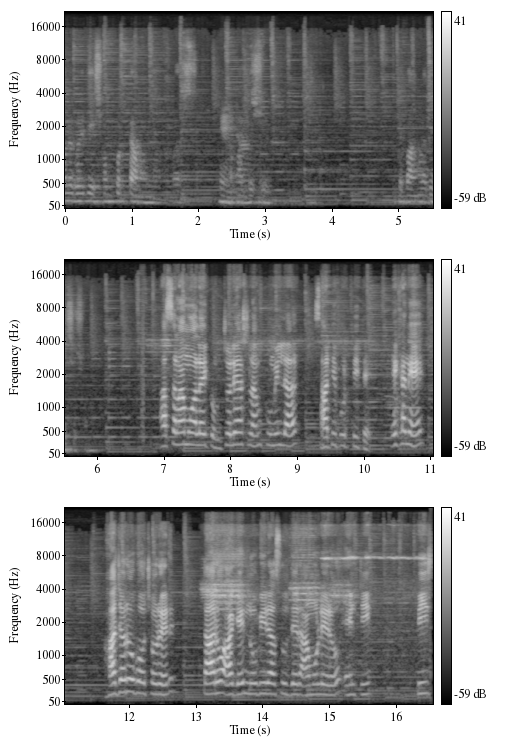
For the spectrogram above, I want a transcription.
মনে করি যে এই সম্পদটা আমার না হ্যাঁ, আমার দেশে এটা বাংলাদেশের আসসালামু আলাইকুম চলে আসলাম কুমিল্লার সাটিপুর্তিতে এখানে হাজারো বছরের তারও আগে নবী রাসুলদের আমলেরও অ্যান্টিক পিস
